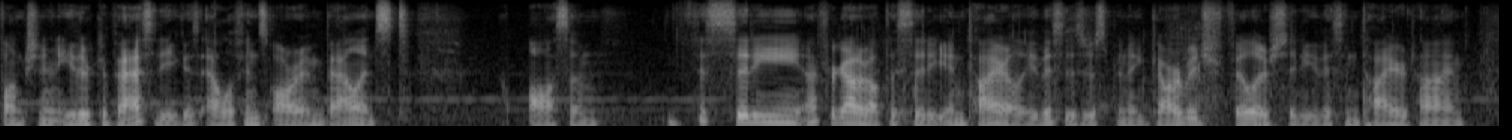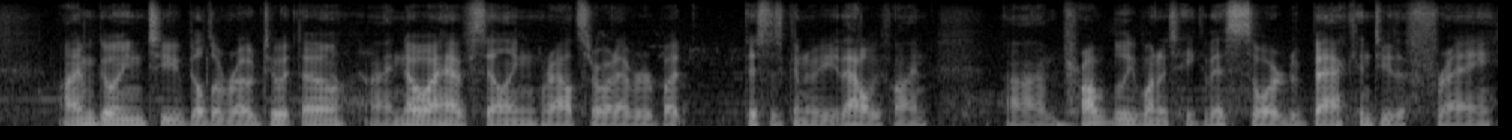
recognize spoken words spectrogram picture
function in either capacity because elephants are imbalanced. Awesome. This city, I forgot about the city entirely. This has just been a garbage filler city this entire time. I'm going to build a road to it though. I know I have selling routes or whatever, but this is going to be, that'll be fine. Um, probably want to take this sword back into the fray.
